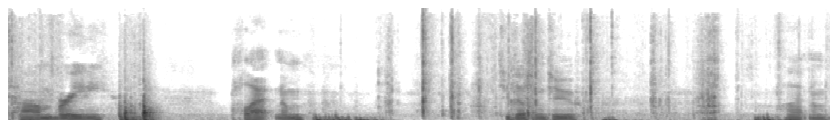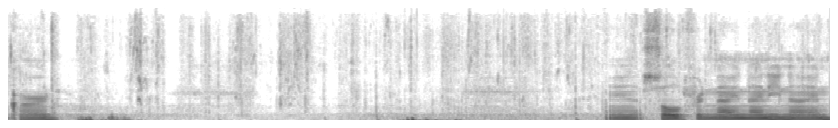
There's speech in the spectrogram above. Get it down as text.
Tom Brady Platinum 2002 Platinum card. And it sold for $9.99.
